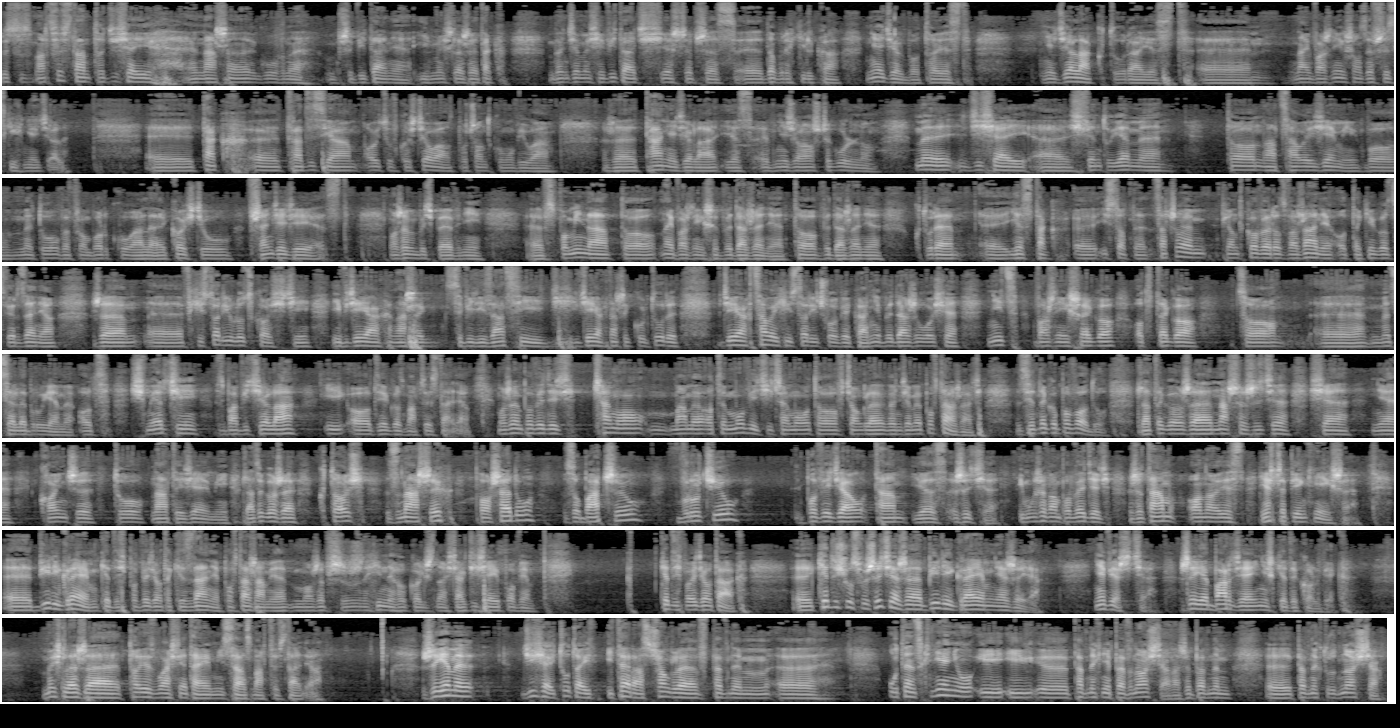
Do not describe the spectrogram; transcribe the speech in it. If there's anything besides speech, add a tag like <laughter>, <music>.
Chrystus Zmartwychwstał to dzisiaj nasze główne przywitanie i myślę, że tak będziemy się witać jeszcze przez e, dobrych kilka niedziel, bo to jest niedziela, która jest e, najważniejszą ze wszystkich niedziel. E, tak e, tradycja ojców Kościoła od początku mówiła, że ta niedziela jest w niedzielą szczególną. My dzisiaj e, świętujemy to na całej ziemi, bo my tu we Fromborku, ale Kościół wszędzie, gdzie jest, możemy być pewni, e, wspomina to najważniejsze wydarzenie, to wydarzenie, które e, jest tak e, istotne. Zacząłem piątkowe rozważanie od takiego stwierdzenia, że w historii ludzkości i w dziejach naszej cywilizacji, w dziejach naszej kultury, w dziejach całej historii człowieka nie wydarzyło się nic ważniejszego od tego, co my celebrujemy od śmierci Zbawiciela i od Jego zmartwychwstania. Możemy powiedzieć, czemu mamy o tym mówić i czemu to ciągle będziemy powtarzać. Z jednego powodu. Dlatego, że nasze życie się nie kończy tu, na tej ziemi. Dlatego, że ktoś z naszych poszedł, zobaczył, wrócił powiedział, tam jest życie. I muszę wam powiedzieć, że tam ono jest jeszcze piękniejsze. E, Billy Graham kiedyś powiedział takie zdanie, powtarzam je może przy różnych innych okolicznościach, dzisiaj powiem. Kiedyś powiedział tak, e, kiedyś usłyszycie, że Billy Graham nie żyje. Nie wierzcie, żyje bardziej niż kiedykolwiek. Myślę, że to jest właśnie tajemnica zmartwychwstania. Żyjemy dzisiaj, tutaj i teraz ciągle w pewnym e, utęsknieniu i, i y, pewnych niepewnościach, znaczy pewnym, y, pewnych trudnościach.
